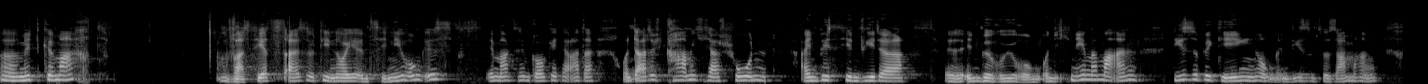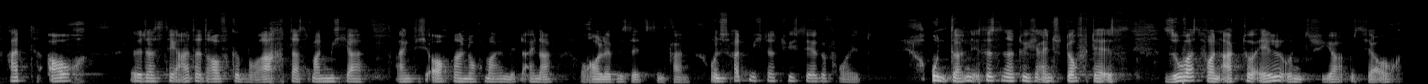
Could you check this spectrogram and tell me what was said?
äh, mitgemacht, was jetzt also die neue Inszenierung ist im Maxim Gorki Theater. Und dadurch kam ich ja schon ein bisschen wieder äh, in Berührung. Und ich nehme mal an, diese Begegnung in diesem Zusammenhang hat auch äh, das Theater darauf gebracht, dass man mich ja eigentlich auch mal noch mal mit einer Rolle besetzen kann. Und es hat mich natürlich sehr gefreut. Und dann ist es natürlich ein Stoff, der ist sowas von aktuell und ja, ist ja auch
